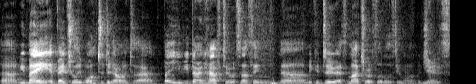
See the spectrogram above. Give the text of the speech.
Um, you may eventually want to go into that, but you, you don't have to. It's nothing. Um, you can do as much or as little as you want, which Yeah. is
